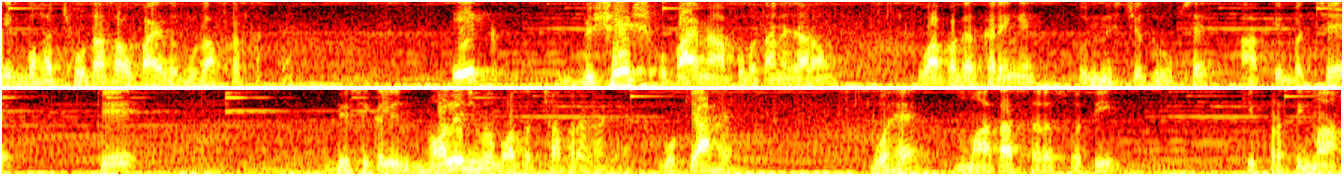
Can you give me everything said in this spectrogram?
एक बहुत छोटा सा उपाय ज़रूर आप कर सकते हैं। एक विशेष उपाय मैं आपको बताने जा रहा हूँ, वो आप अगर करेंगे तो निश्चित रूप से आपके बच्चे के बेसिकली नॉलेज में बहुत अच्छा फ़र्क आ जाएगा। वो क्या है? वो है माता सरस्वती की प्रतिमा।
